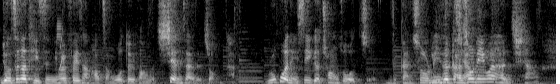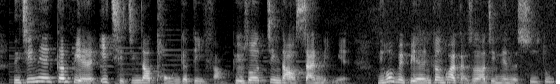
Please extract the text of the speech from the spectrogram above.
有这个体质，你会非常好掌握对方的现在的状态。如果你是一个创作者，你的感受力，你的感受力会很强。你今天跟别人一起进到同一个地方，比如说进到山里面，你会比别人更快感受到今天的湿度、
